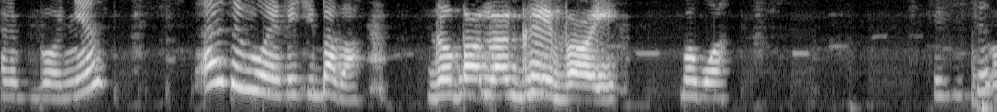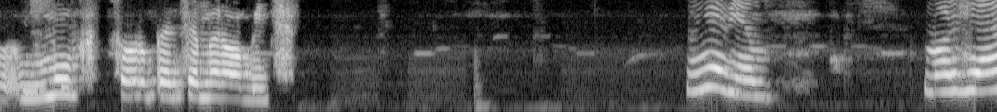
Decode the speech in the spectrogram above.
albo nie. Ale to była jakaś baba. Dobra, nagrywaj. Bobła. Widzicie? Mów, co będziemy robić. Nie wiem. Może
